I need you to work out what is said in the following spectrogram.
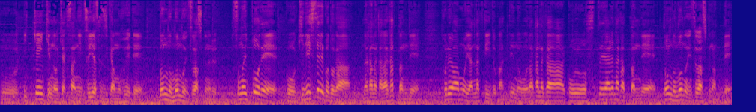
こう一軒一軒のお客さんに費やす時間も増えてどんどんどんどん忙しくなる。その一方でこう切り捨てることがなかなかなかったんでこれはもうやんなくていいとかっていうのをなかなかこう捨てられなかったんでどんどんどんどん忙しくなって。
